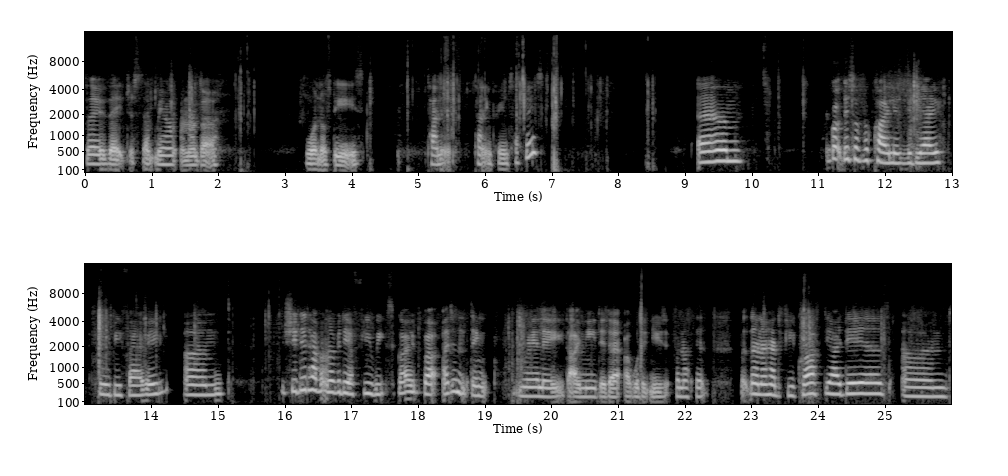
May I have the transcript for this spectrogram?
So they just sent me out another one of these tanning tanning cream sachets. Um, I got this off of Kylie's video, Freebie Fairy, and she did have it on a video a few weeks ago, but I didn't think really that I needed it. I wouldn't use it for nothing. But then I had a few crafty ideas, and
